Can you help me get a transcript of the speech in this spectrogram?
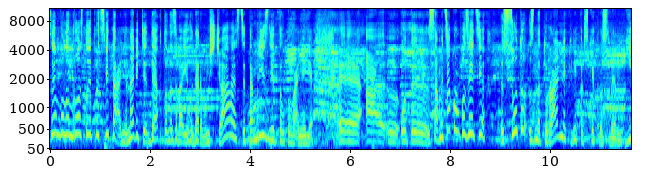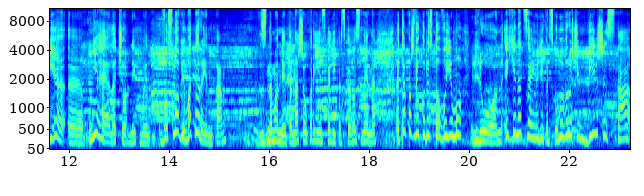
символом росту і процвітання. Навіть дехто називає його деревом щастя, там різні толкування є. Е, а е, от е, саме ця композиція суто з натуральних лікарських рослин. Є нігела, чорний хмин, в основі материнка. Знаменита наша українська лікарська рослина. Також використовуємо льон, ехінацею лікарську. Ми вирощуємо більше ста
